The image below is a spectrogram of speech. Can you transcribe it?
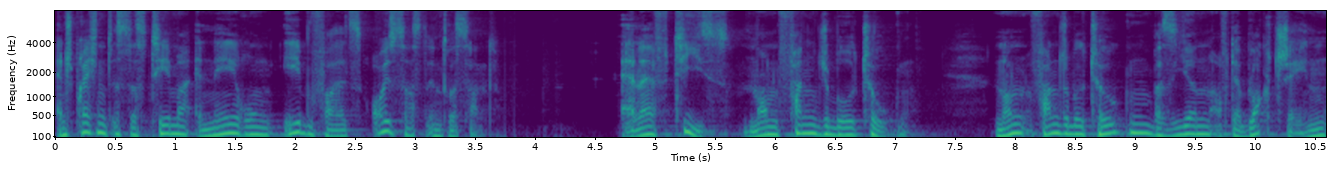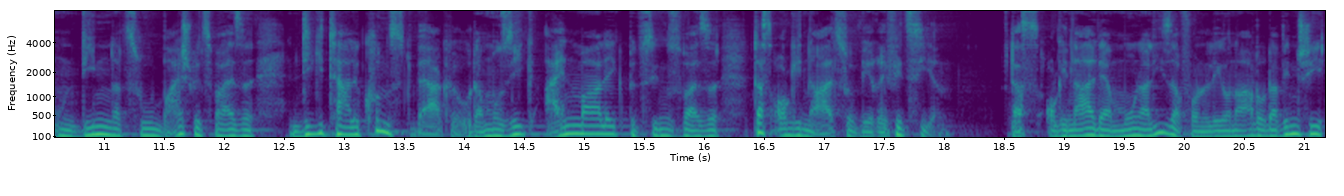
Entsprechend ist das Thema Ernährung ebenfalls äußerst interessant. NFTs, Non-Fungible Token. Non-Fungible Token basieren auf der Blockchain und dienen dazu, beispielsweise digitale Kunstwerke oder Musik einmalig bzw. das Original zu verifizieren. Das Original der Mona Lisa von Leonardo da Vinci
